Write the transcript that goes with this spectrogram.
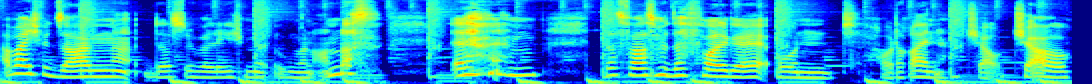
Aber ich würde sagen, das überlege ich mir irgendwann anders. Ähm, das war's mit der Folge und haut rein. Ciao, ciao.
